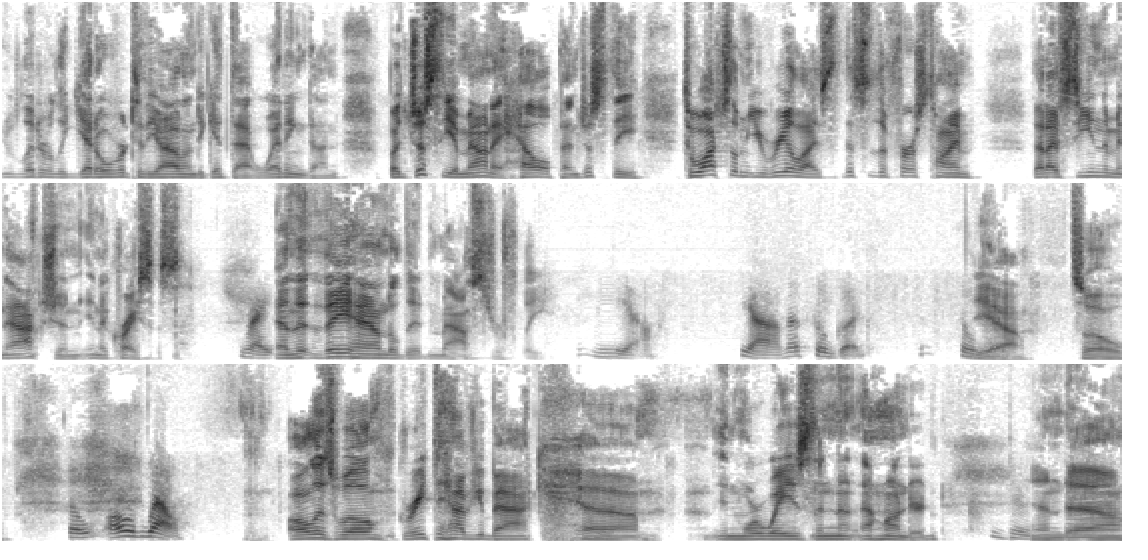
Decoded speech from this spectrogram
literally get over to the island to get that wedding done. But just the amount of help and just the to watch them, you realize this is the first time that I've seen them in action in a crisis. Right. And that they handled it masterfully. Yeah. Yeah, that's so good. so yeah. Good. So So all is well. All is well. Great to have you back. Mm-hmm. Um, in more ways than a 100 mm-hmm. and uh,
